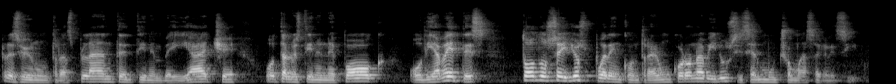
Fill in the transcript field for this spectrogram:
reciben un trasplante, tienen VIH o tal vez tienen EPOC o diabetes, todos ellos pueden contraer un coronavirus y ser mucho más agresivo.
